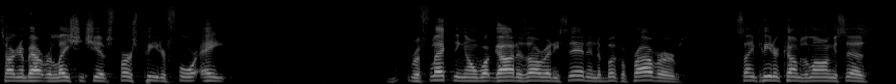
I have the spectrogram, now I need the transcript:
Talking about relationships, 1 Peter 4 8. Reflecting on what God has already said in the book of Proverbs, St. Peter comes along and says,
